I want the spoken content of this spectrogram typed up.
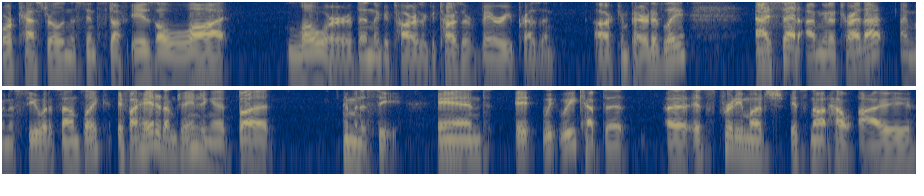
orchestral and the synth stuff is a lot lower than the guitars. The guitars are very present uh, comparatively. I said I'm going to try that. I'm going to see what it sounds like. If I hate it, I'm changing it, but I'm going to see. And it we, we kept it. Uh, it's pretty much it's not how I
